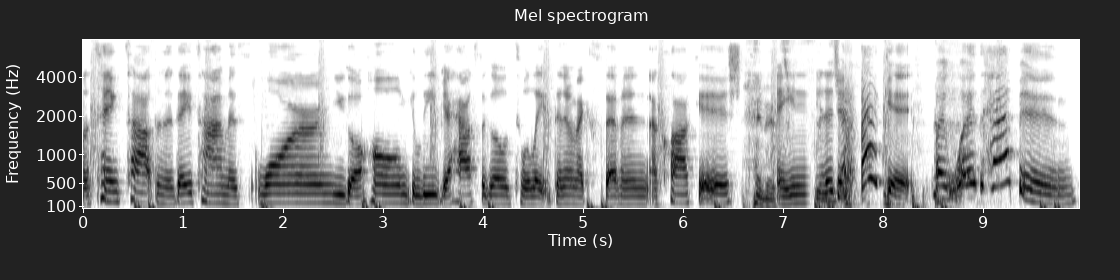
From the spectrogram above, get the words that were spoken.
a tank top in the daytime, it's warm, you go home, you leave your house to go to a late dinner like seven o'clock ish, And and, you need a jacket. like what happened?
